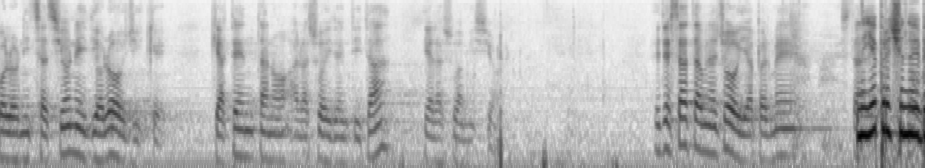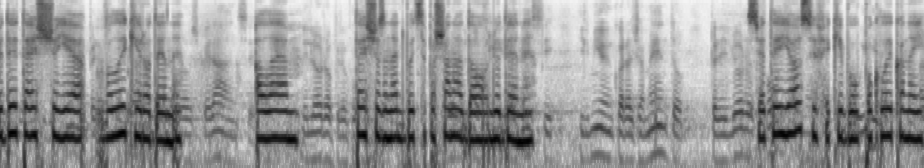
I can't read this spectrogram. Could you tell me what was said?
colonizzazioni ideologiche che attentano alla sua identità e alla sua missione. Ed è stata una gioia per me Не є причиною біди те, що є великі родини, але те, що занедбується пошана до людини. Святий Йосиф, який був покликаний,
